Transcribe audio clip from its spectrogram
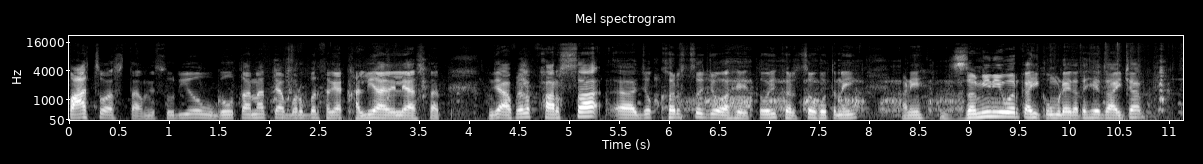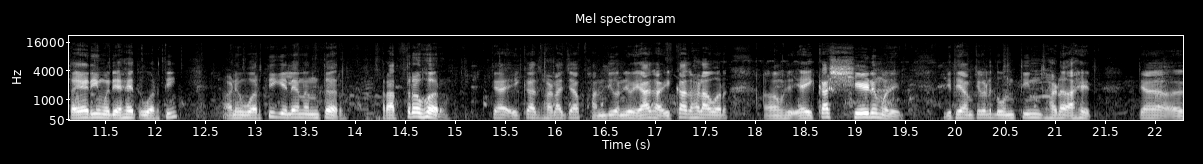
पाच वाजता म्हणजे सूर्य उगवताना त्या बरोबर सगळ्या खाली आलेल्या असतात. म्हणजे आपल्याला फारसा जो खर्च जो आहे तोही खर्च होत नाही. आणि जमिनीवर काही कोंबड्या आहेत. आता हे जायच्या तयारीमध्ये आहेत वरती. आणि वरती गेल्यानंतर रात्रभर त्या एका झाडाच्या फांदीवर म्हणजे या झा एका झाडावर म्हणजे या एका शेडमध्ये जिथे आमच्याकडे दोन तीन झाडं आहेत त्या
